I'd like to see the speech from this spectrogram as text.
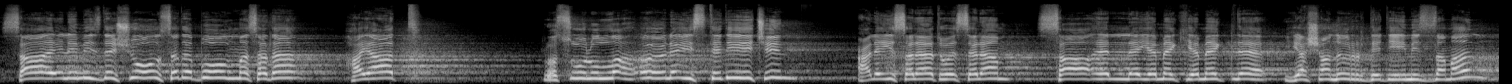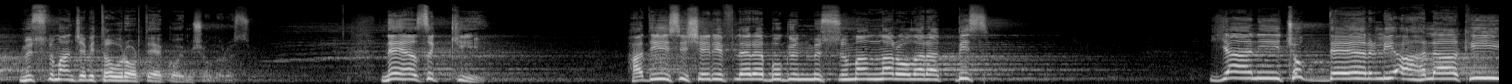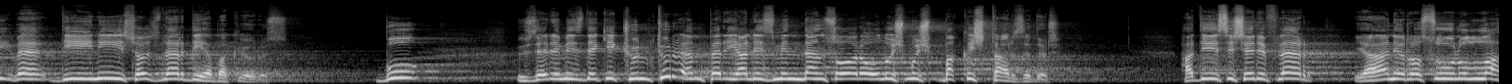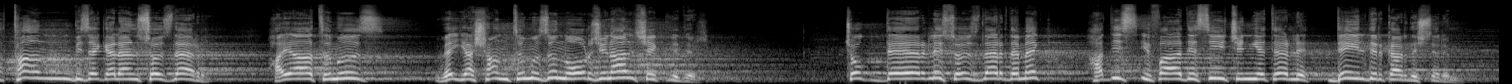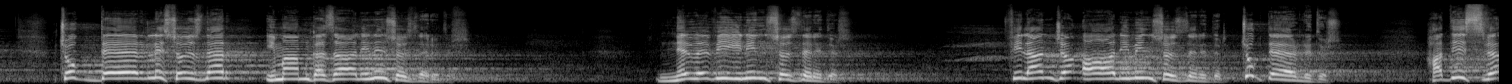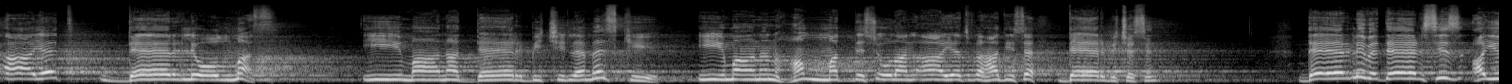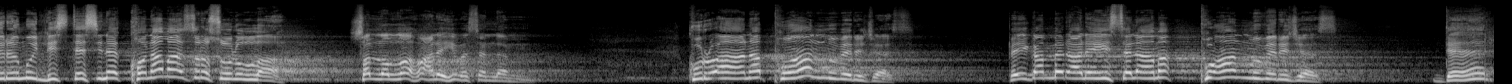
sağ elimizde şu olsa da bu olmasa da hayat Resulullah öyle istediği için aleyhissalatu vesselam sağ elle yemek yemekle yaşanır dediğimiz zaman Müslümanca bir tavır ortaya koymuş oluruz. Ne yazık ki hadisi şeriflere bugün Müslümanlar olarak biz yani çok değerli ahlaki ve dini sözler diye bakıyoruz. Bu üzerimizdeki kültür emperyalizminden sonra oluşmuş bakış tarzıdır. Hadisi şerifler yani Resulullah'tan bize gelen sözler hayatımız ve yaşantımızın orijinal şeklidir. Çok değerli sözler demek hadis ifadesi için yeterli değildir kardeşlerim. Çok değerli sözler İmam Gazali'nin sözleridir. Nevevi'nin sözleridir. Filanca alimin sözleridir. Çok değerlidir. Hadis ve ayet değerli olmaz. İmana değer biçilemez ki imanın ham maddesi olan ayet ve hadise değer biçesin. Değerli ve değersiz ayrımı listesine konamaz Resulullah sallallahu aleyhi ve sellem. Kur'an'a puan mı vereceğiz? Peygamber aleyhisselama puan mı vereceğiz? Değer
